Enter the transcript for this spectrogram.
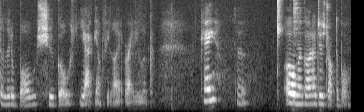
the little ball should go. Yeah, I can feel it already, look. Okay, Oh my god, I just dropped the ball.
